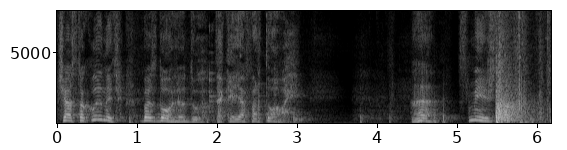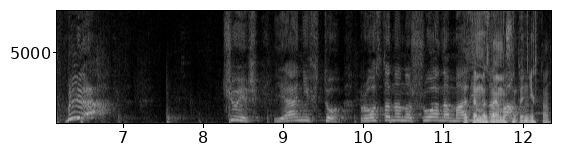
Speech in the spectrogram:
часто клинить без догляду. Таке я фартовий. Смішно. Бля! Чуєш, я ніхто. Просто наношу Та аномалії. це ми на знаємо, мапу. що ти ніхто.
